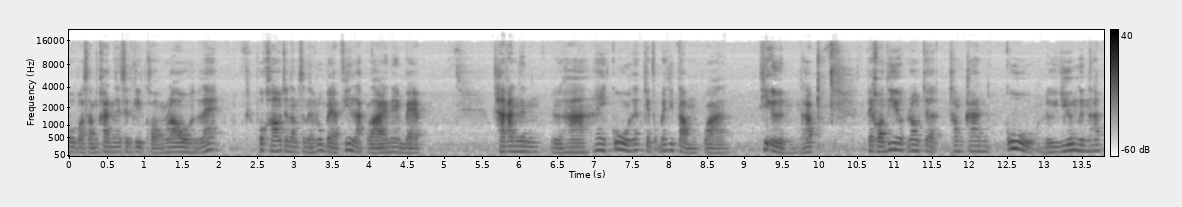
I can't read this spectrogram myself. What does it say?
บทบาทสำคัญในเศรษฐกิจของเรา และพวกเขาจะนำเสนอรูปแบบที่หลากหลายในแบบทางการเงินหรือหาให้กู้และเก็บดอกเบี้ยที่ต่ำกว่าที่อื่นนะครับ แต่ก่อนที่เราจะทำการกู้หรือยืมเงินนะครับ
